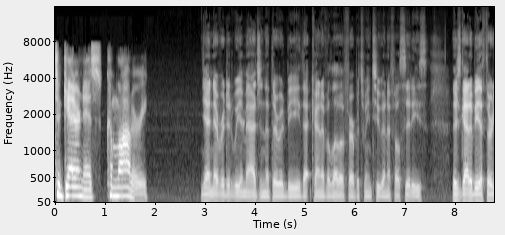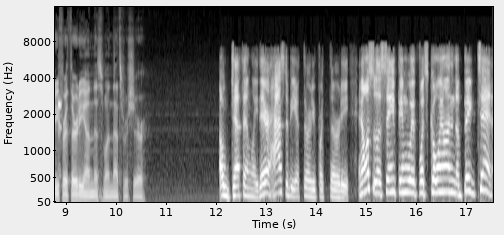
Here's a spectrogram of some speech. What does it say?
togetherness, camaraderie. Yeah, never did we imagine that there would be that kind of a love affair between two NFL cities. There's got to be a 30 for 30 on this one, that's for sure. Oh, definitely. There has to be a 30 for 30. And also the same thing with what's going on in the Big Ten.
